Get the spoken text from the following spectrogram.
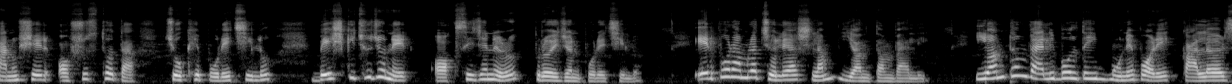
মানুষের অসুস্থতা চোখে পড়েছিল। বেশ কিছু জনের অক্সিজেনেরও প্রয়োজন পড়েছিল। এরপর আমরা চলে আসলাম ইয়ন্তম ভ্যালি ইয়ন্তম ভ্যালি বলতেই মনে পড়ে colours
